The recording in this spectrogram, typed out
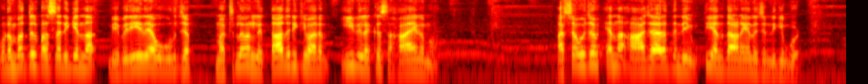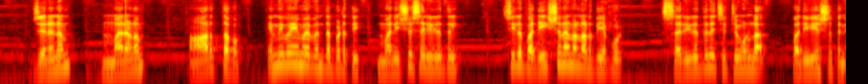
കുടുംബത്തിൽ പ്രസരിക്കുന്ന വിപരീത ഊർജം മറ്റുള്ളവരിൽ എത്താതിരിക്കുവാനും ഈ വിലക്ക് സഹായകമാണ്. അശൗചം എന്ന ആചാരത്തിന്റെ യുക്തി എന്താണ് എന്ന് ചിന്തിക്കുമ്പോൾ ജനനം മരണം ആർത്തവം എന്നിവയുമായി ബന്ധപ്പെടുത്തി മനുഷ്യ ശരീരത്തിൽ ചില പരീക്ഷണങ്ങൾ നടത്തിയപ്പോൾ ശരീരത്തിന് ചുറ്റുമുള്ള പരിവേഷത്തിന്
